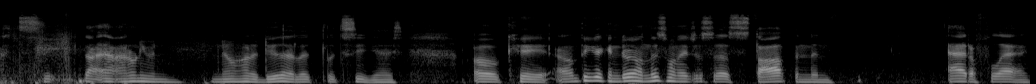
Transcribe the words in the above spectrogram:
Let's see. I, I don't even know how to do that. Let Let's see, guys. Okay, I don't think I can do it on this one. It just says stop and then add a flag.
